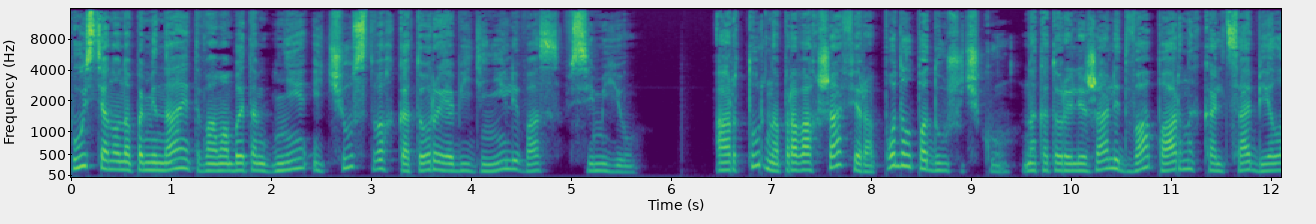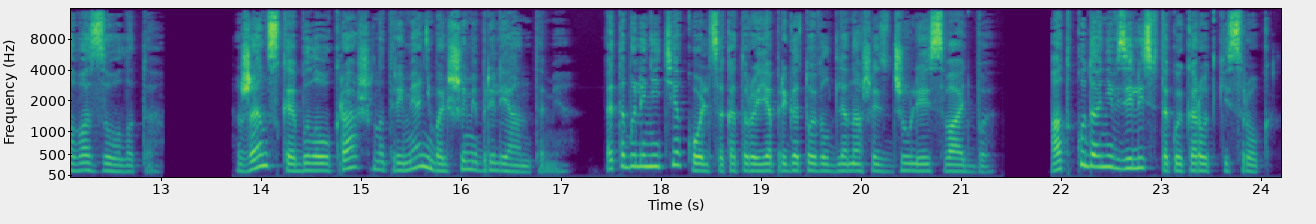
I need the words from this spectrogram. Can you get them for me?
Пусть оно напоминает вам об этом дне и чувствах, которые объединили вас в семью. Артур на правах шафера подал подушечку, на которой лежали два парных кольца белого золота. Женское было украшено тремя небольшими бриллиантами. Это были не те кольца, которые я приготовил для нашей с Джулией свадьбы. Откуда они взялись в такой короткий срок?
